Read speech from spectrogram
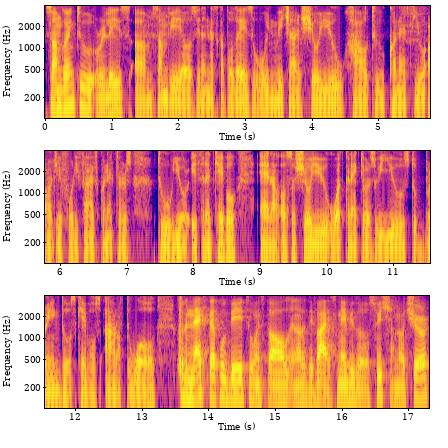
So I'm going to release um, some videos in the next couple days in which I'll show you how to connect your RJ45 connectors to your Ethernet cable. And I'll also show you what connectors we use to bring those cables out of the wall. So the next step will be to install another device, maybe the switch, I'm not sure,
